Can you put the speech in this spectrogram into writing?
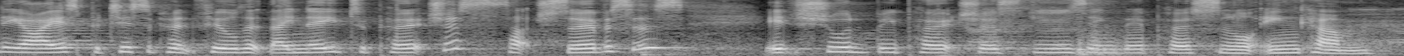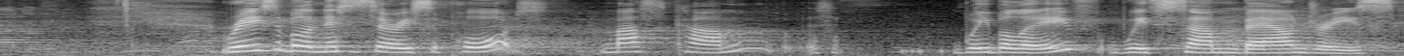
NDIS participant feel that they need to purchase such services, it should be purchased using their personal income. Reasonable and necessary support must come, we believe, with some boundaries.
